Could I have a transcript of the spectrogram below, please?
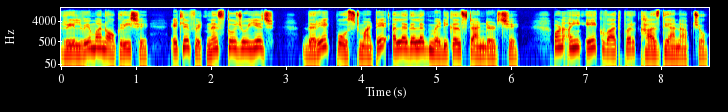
રેલવેમાં નોકરી છે, એટલે ફિટનેસ તો જોઈએ જ. દરેક પોસ્ટ માટે અલગ અલગ મેડિકલ સ્ટાન્ડર્ડ છે. પણ અહીં એક વાત પર ખાસ ધ્યાન આપજો.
